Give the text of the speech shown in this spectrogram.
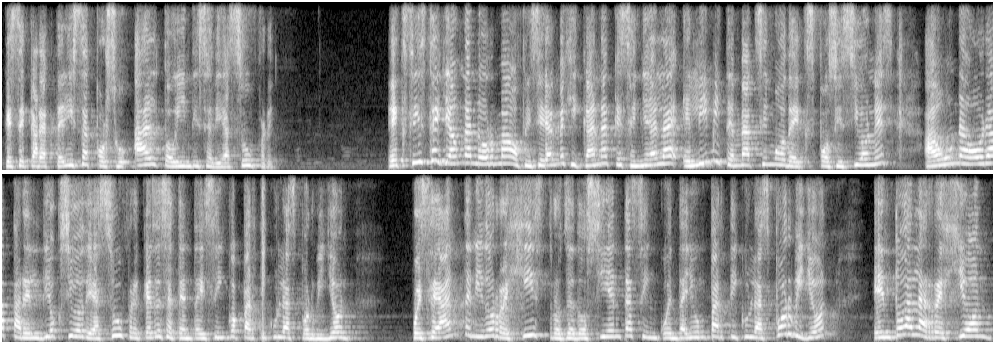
que se caracteriza por su alto índice de azufre. Existe ya una norma oficial mexicana que señala el límite máximo de exposiciones a una hora para el dióxido de azufre, que es de 75 partículas por billón, pues se han tenido registros de 251 partículas por billón en toda la región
